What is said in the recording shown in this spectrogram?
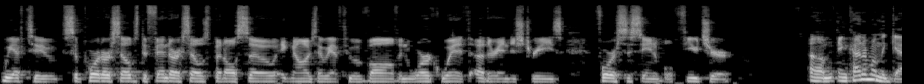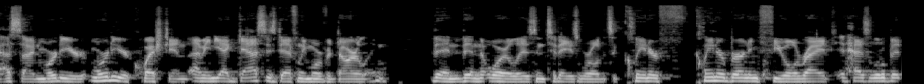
we have to support ourselves, defend ourselves, but also acknowledge that we have to evolve and work with other industries for a sustainable future. Um, and kind of on the gas side, more to your more to your question. I mean, yeah, gas is definitely more of a darling than than oil is in today's world. It's a cleaner cleaner burning fuel, right? It has a little bit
